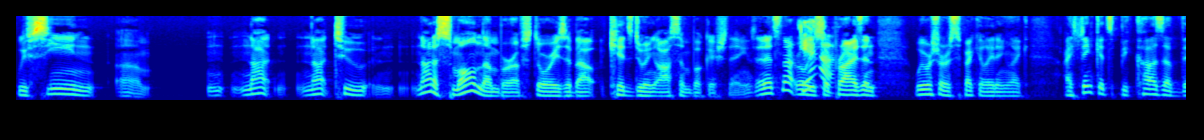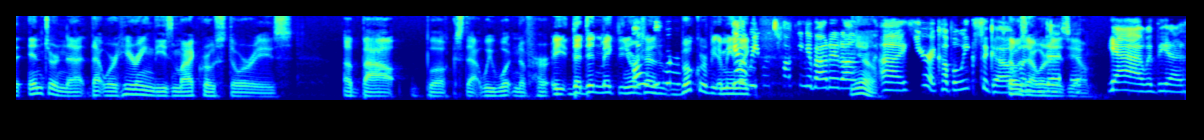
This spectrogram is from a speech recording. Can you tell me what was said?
we've seen um, not not too not a small number of stories about kids doing awesome bookish things, and it's not really Yeah. surprising. We were sort of speculating, like I think it's because of the internet that we're hearing these micro stories about books that we wouldn't have heard eh, that didn't make the New York Oh, we Times were- book review. I mean, yeah, like we were talking about it on Yeah. uh, here a couple weeks ago. Oh, is that what the- is? Yeah. yeah, with the uh,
